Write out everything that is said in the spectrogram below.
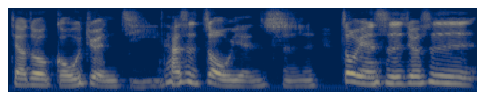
叫做狗卷棘，他是咒言师。咒言师就是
